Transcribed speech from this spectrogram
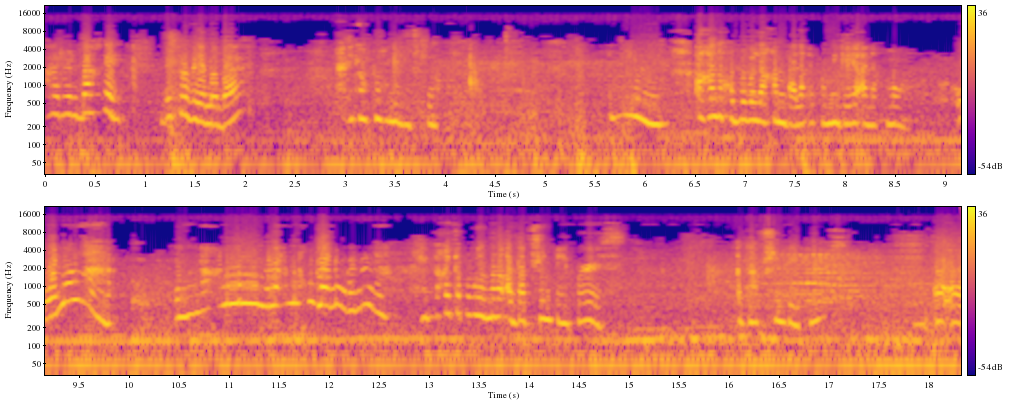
Harold, bakit? May problema ba? Halika po kami dito. Ano yun? Akala ko ba wala kang balak ipamigay ang anak mo? Wala nga. Wala ka naman, wala ka naman akong planong ganun ah. Eh, bakit ka pumayag mga adoption papers? Adoption papers? Oo.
